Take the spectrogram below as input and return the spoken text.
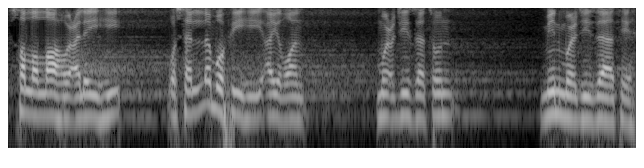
صلى الله عليه وسلم وفيه أيضا معجزة من معجزاته.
